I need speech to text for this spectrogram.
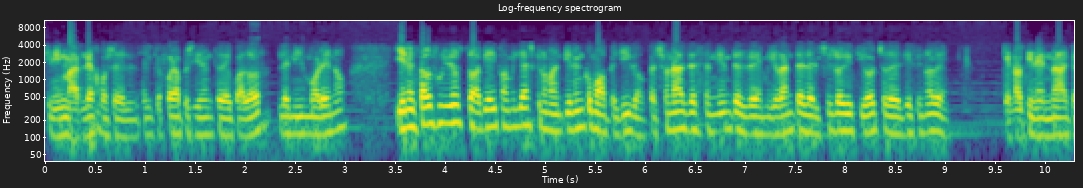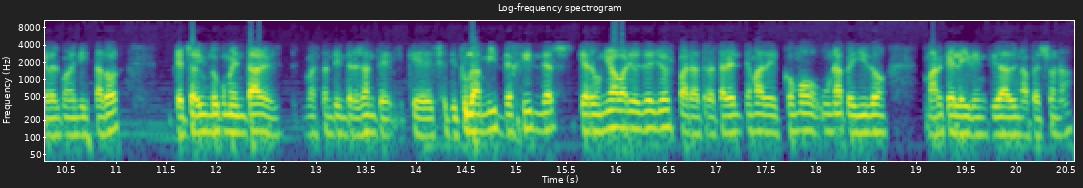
sin ir más lejos, el, el, que fuera presidente de Ecuador, Lenin Moreno. Y en Estados Unidos todavía hay familias que lo mantienen como apellido, personas descendientes de migrantes del siglo XVIII, del XIX, que no tienen nada que ver con el dictador. De hecho, hay un documental bastante interesante que se titula Meet de Hitler, que reunió a varios de ellos para tratar el tema de cómo un apellido marca la identidad de una persona.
